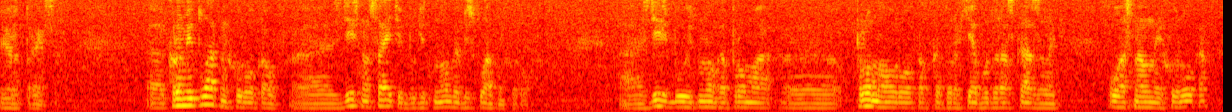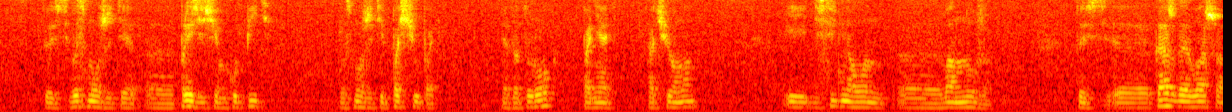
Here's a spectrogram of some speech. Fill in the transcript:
WordPress. Э, кроме платных уроков, э, здесь на сайте будет много бесплатных уроков. Здесь будет много промо, промо уроков, в которых я буду рассказывать о основных уроках. То есть вы сможете, прежде чем купить, вы сможете пощупать этот урок, понять, о чем он. И действительно он вам нужен. То есть э, каждая ваша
